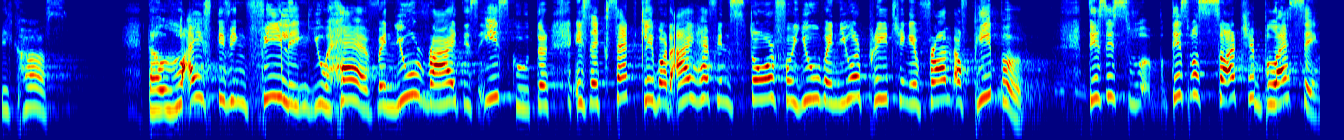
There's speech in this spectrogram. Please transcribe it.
Because the life giving feeling you have when you ride this e scooter is exactly what I have in store for you when you are preaching in front of people. This, is, this was such a blessing.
